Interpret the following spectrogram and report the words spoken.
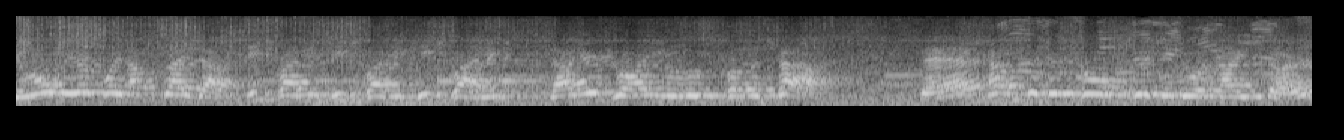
You roll the airplane upside down. Keep climbing, keep climbing, keep climbing. Now you're drawing the loop from the top. That comes the control stick into a nice arc.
